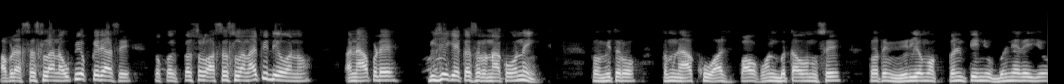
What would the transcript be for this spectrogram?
આપણે સસલાના ઉપયોગ કર્યા છે. તો કચરો આ સસલાને આપી દેવાનો અને આપણે બીજે ક્યાંય કચરો નાખવો નહીં. તો મિત્રો, તમને આખું આજ પાવક વન બતાવવાનું છે. તો તમે વિડીયોમાં કન્ટિન્યુ બન્યા રહેજો.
